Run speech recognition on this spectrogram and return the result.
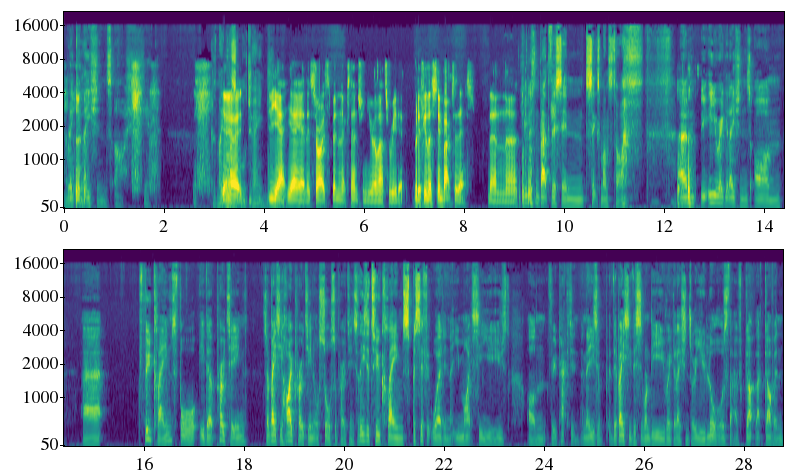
regulations oh shit because maybe Yeah. will change yeah, yeah, yeah. And it's all right. It's been an extension. You're allowed to read it. But if you're listening back to this, then uh, if you listen back to this in six months time um, the EU regulations on uh, food claims for either protein so basically high protein or source of protein. So these are two claims specific wording that you might see used on food packaging. And these are they're basically this is one of the EU regulations or EU laws that have got that govern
